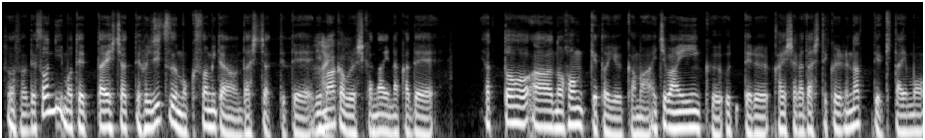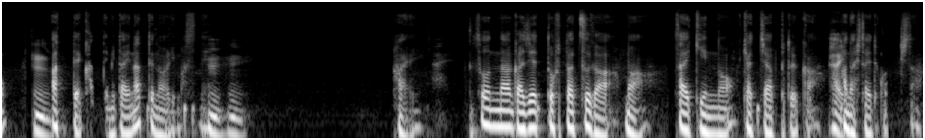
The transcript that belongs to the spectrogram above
そうそうでソニーも撤退しちゃって富士通もクソみたいなの出しちゃっててリマーカブルしかない中で、やっとあの本家というかまあ一番いいインク売ってる会社が出してくれるなっていう期待もうん。あって買ってみたいなっていうのはありますね、うんうん。はいそんなガジェット2つがまあ最近のキャッチアップというかはい話したいところでした、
